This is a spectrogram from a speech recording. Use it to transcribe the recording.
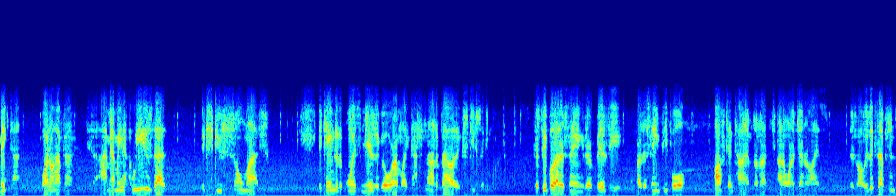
make time. Well, I don't have time. I mean, I mean, we use that excuse so much. It came to the point some years ago where I'm like, that's not a valid excuse anymore. Because people that are saying they're busy are the same people. Oftentimes, I'm not. I don't want to generalize. There's always exceptions,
